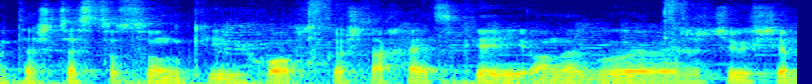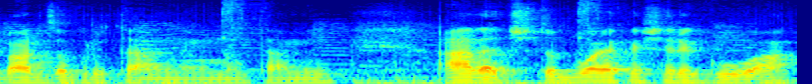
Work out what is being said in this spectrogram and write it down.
e, też te stosunki chłopsko-szlacheckie i one były rzeczywiście bardzo brutalne momentami. Ale czy to była jakaś reguła?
